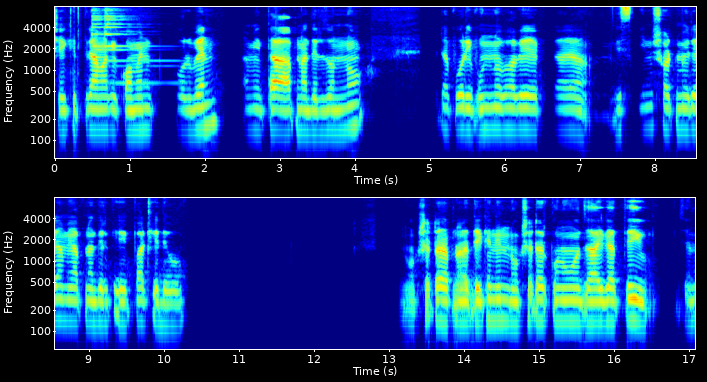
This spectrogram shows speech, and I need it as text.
সেক্ষেত্রে আমাকে কমেন্ট করবেন। আমি তা আপনাদের জন্য এটা পরিপূর্ণভাবে একটা স্ক্রিনশট মেরে আমি আপনাদেরকে পাঠিয়ে দেব। নকশাটা আপনারা দেখে নিন। নকশাটার কোনো জায়গাতেই যেন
